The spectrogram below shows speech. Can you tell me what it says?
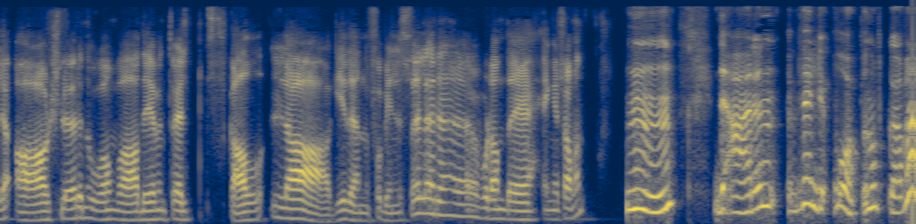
eller avsløre noe om hva de eventuelt skal lage i den forbindelse, eller hvordan det henger sammen? Mm. Det er en veldig åpen oppgave,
